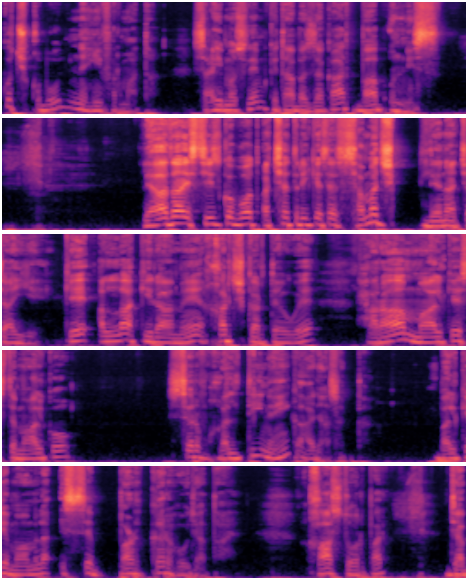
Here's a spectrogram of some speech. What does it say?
کچھ قبول نہیں فرماتا۔ صحیح مسلم، کتاب الزکوٰۃ، باب انیس۔ لہذا اس چیز کو بہت اچھے طریقے سے سمجھ لینا چاہیے کہ اللہ کی راہ میں خرچ کرتے ہوئے حرام مال کے استعمال کو صرف غلطی نہیں کہا جا سکتا، بلکہ معاملہ اس سے بڑھ کر ہو جاتا ہے۔ خاص طور پر جب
